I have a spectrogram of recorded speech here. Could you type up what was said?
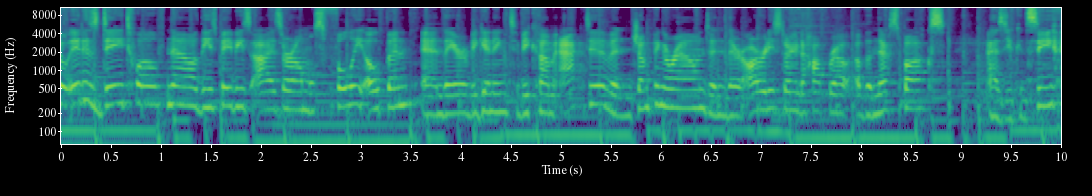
So it is day 12 now. These babies' eyes are almost fully open and they are beginning to become active and jumping around and they're already starting to hop out of the nest box. As you can see,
